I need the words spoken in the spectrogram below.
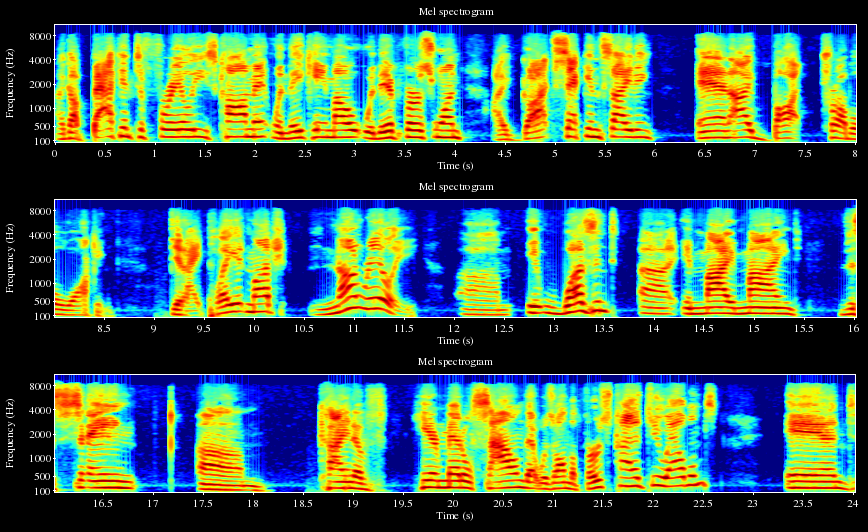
I got back into Frehley's Comet when they came out with their first one. I got second sighting and I bought Trouble Walking. Did I play it much? Not really. Um, it wasn't, uh, in my mind, the same um, kind of hair metal sound that was on the first kind of two albums. And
